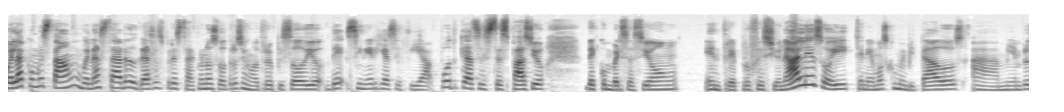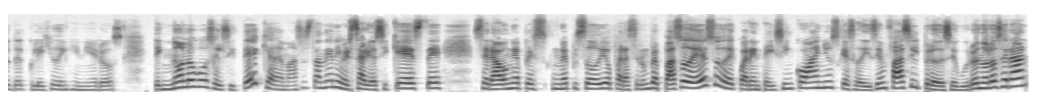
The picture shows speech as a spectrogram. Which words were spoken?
Hola, ¿cómo están? Buenas tardes, gracias por estar con nosotros en otro episodio de Sinergia Cefía Podcast, este espacio de conversación entre profesionales. Hoy tenemos como invitados a miembros del Colegio de Ingenieros Tecnólogos, el CITEC, que además están de aniversario. Así que este será un, un, episodio para hacer un repaso de eso, de 45 años que se dicen fácil, pero de seguro no lo serán,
